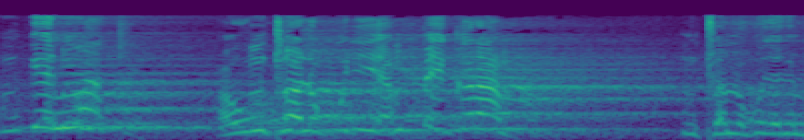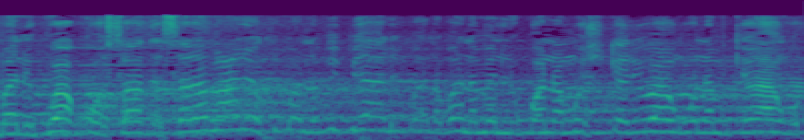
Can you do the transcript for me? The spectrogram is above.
Mgeni wake au mtu alokujia mpe ikramu mtu amekuja nyumbani kwako sada salamu alaykum bwana vipi hali bwana bwana mimi nilikuwa na mushkeli wangu na mke wangu.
